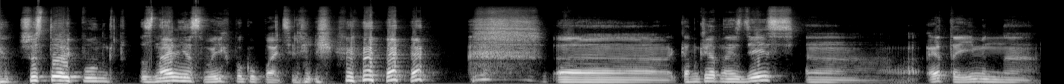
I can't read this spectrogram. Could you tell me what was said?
шестой пункт. Знание своих покупателей. А, конкретно здесь а, это именно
